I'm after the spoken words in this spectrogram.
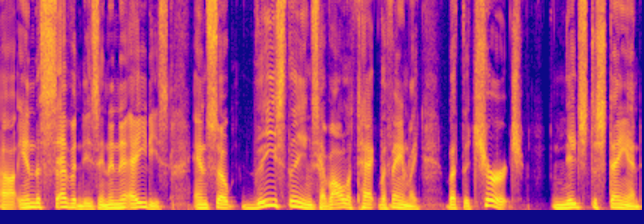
uh, in the 70s and in the 80s. And so these things have all attacked the family, but the church needs to stand.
